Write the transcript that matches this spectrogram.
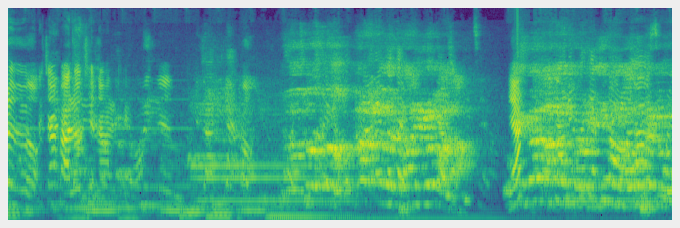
လည်းတခြားဘာလို့ချင်တာလဲဝင်းနေဂီတာတင်ရဟုတ်ညာဂီတာတင်ရ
